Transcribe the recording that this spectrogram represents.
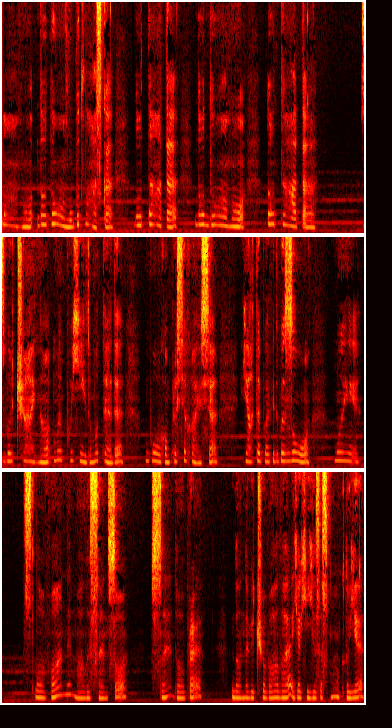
Мамо, додому, будь ласка, до тата, додому, до тата. Звичайно, ми поїдемо, теде, Богом присягаюся, я тебе відвезу. Ми. Слова не мали сенсу. Все добре. Донна відчувала, як її засмоктує,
